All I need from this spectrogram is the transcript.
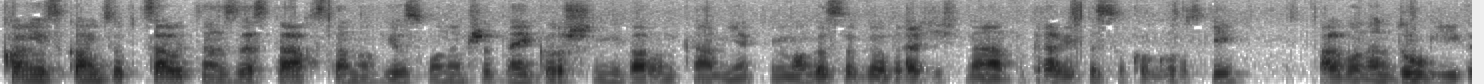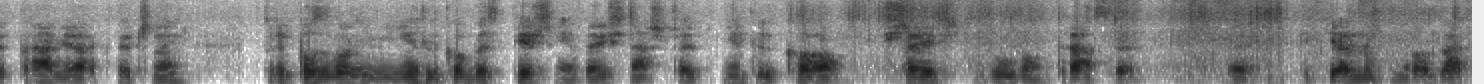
Koniec końców cały ten zestaw stanowi osłonę przed najgorszymi warunkami, jakie mogę sobie wyobrazić na wyprawie wysokogórskiej albo na długiej wyprawie arktycznej, który pozwoli mi nie tylko bezpiecznie wejść na szczyt, nie tylko przejść długą trasę w piekielnych mrozach,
